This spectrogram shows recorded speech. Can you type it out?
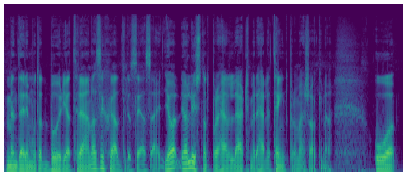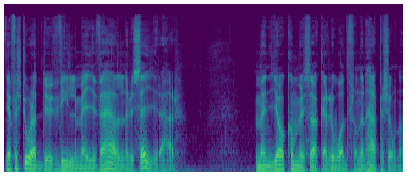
Men däremot att börja träna sig själv till att säga så här, jag, jag har lyssnat på det här, lärt mig det här, eller tänkt på de här sakerna. Och jag förstår att du vill mig väl när du säger det här. Men jag kommer söka råd från den här personen.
